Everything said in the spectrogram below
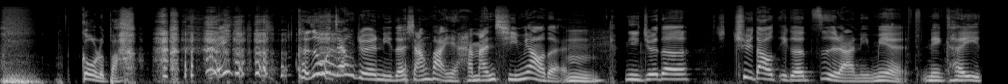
够了吧？欸，可是我这样觉得，你的想法也还蛮奇妙的。嗯，你觉得去到一个自然里面，你可以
